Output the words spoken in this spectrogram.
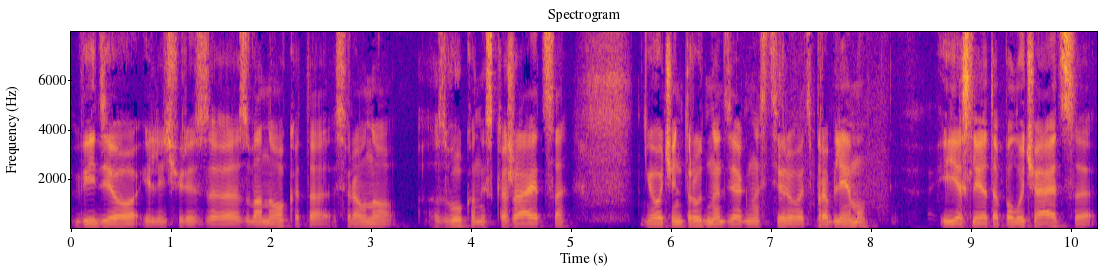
видео или через э, звонок это все равно звук, он искажается, и очень трудно диагностировать проблему. И если это получается,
